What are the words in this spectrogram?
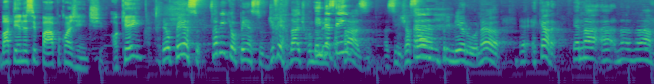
batendo esse papo com a gente, ok? Eu penso, sabe o que eu penso de verdade quando eu Ainda leio essa tem- frase? Assim, já só Ah. um primeiro, né? É, é, cara, é na, na, na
